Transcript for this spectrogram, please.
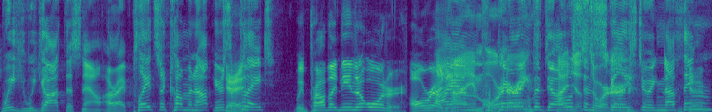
We we got this now. All right, plates are coming up. Here's Okay. a plate. We probably need an order already. I I am am preparing ordering. the dough I just since ordered. Skilly's doing nothing. Okay.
